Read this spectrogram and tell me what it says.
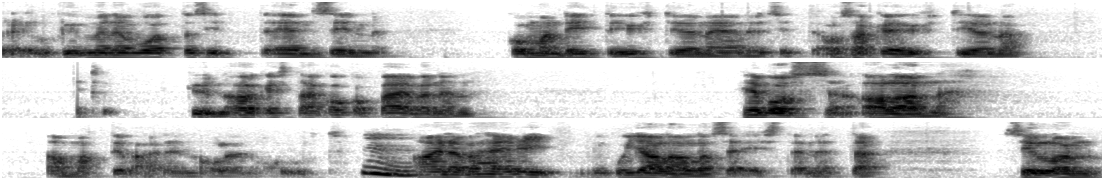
reilu kymmenen vuotta sitten ensin kommandiittiyhtiönä ja nyt sitten osakeyhtiönä. Et kyllä oikeastaan koko päiväinen hevosalan ammattilainen olen ollut. Mm. Aina vähän eri niin kuin jalalla seisten, että silloin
